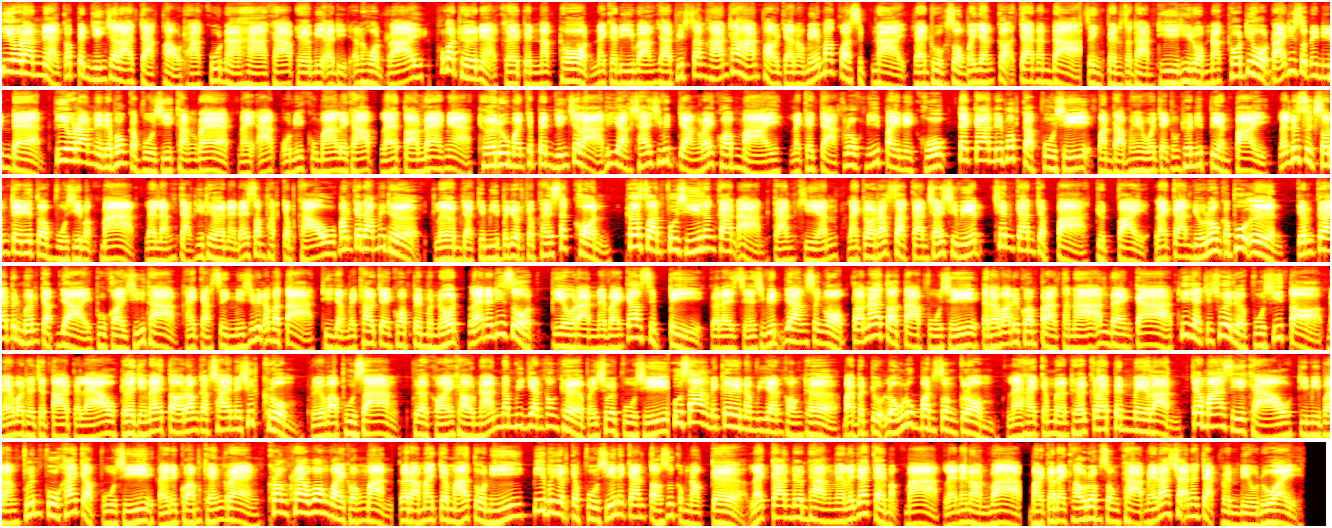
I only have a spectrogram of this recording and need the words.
พี่โอรันเนี่ยก็เป็นหญิงชราจากเผ่าทาคุนาฮาครับ เธอมีอดีตอันโหดร้าย เพราะว่าเธอเนี่ยเคยเป็นนักโทษ ในคดีวางยาพิษสังหารทหารเผ่ายาโนเมมากกว่า 10 นาย และถูกส่งไปยังเกาะจานันดา ซึ่งเป็นสถานที่ที่รวมนักโทษที่โหดร้ายที่สุดในดินแดน พี่โอรันเนี่ยได้พบกับฟูชิครั้งแรกในอาร์คโอนิคุมะเลยครับ และตอนแรกเนี่ยเธอดูเหมือนจะเป็นหญิงฉลาที่อยากใช้ชีวิตอย่างไร้ความหมาย และก็จากโลกนี้ไปในคุก แต่การได้พบกับฟูชิมันทำให้หัวใจของเธอนี่เปลี่ยนไป และรู้สึกสนใจในตัวฟูชิมากๆ และหลังจากที่เธอเนี่ยได้สัมผัสกับเขามันก็ทำให้เธอ เริ่มอยากจะมีประโยชน์กับใครสักคน เธอสอนฟูชิทั้งการอ่าน การเขียน และก็ทักษะการใช้ชีวิต เช่นการจับป่า จุดไฟและการอยู่ร่วมกับผู้อื่น จนกลายเป็นเหมือนกับยายผู้คอยชี้ทาง ให้กับสิ่งมีชีวิตอมตะที่ยังไม่เข้าใจความเป็นมนุษย์ และในที่สุดเพียวรันในวัย 90 ปี ก็ได้เสียชีวิตอย่างสงบ ต่อหน้าต่อตาฟูชิแต่ว่าด้วยความปรารถนาอันแรงกล้าที่อยากจะช่วยเหลือฟูชิต่อ แม้ว่าเธอจะตายไปแล้ว เธอยังได้ต่อรองกับชายในชุดคลุม หรือว่าผู้สร้าง เพื่อขอให้เขานั้นนำวิญญาณของเธอไปช่วยฟูชิผู้สร้างในก็เลยนำวิญญาณของเธอไปบรรจุลงลูกบอลทรงกลม และให้กำเนิดเธอกลายเป็นเมลัน เจ้าม้าสีขาวที่มีพลังฟื้นฟูคล้ายกับฟูชีแต่ในความแข็งแรง คล่องแคล่วว่องไวของมัน ก็ทำให้เจ้าม้าตัวนี้ มีประโยชน์กับฟูชีในการต่อสู้กับน็อกเกอร์ และการเดินทางในระยะไกลมากๆ และแน่นอนว่ามันก็ได้เข้าร่วมสงครามในราชอาณาจักรเรนดิลด้วย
